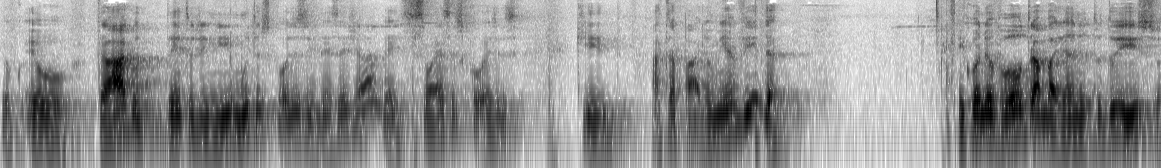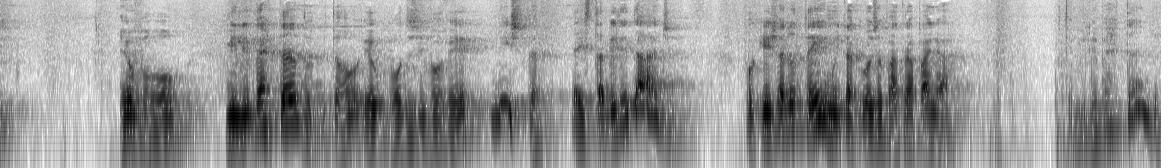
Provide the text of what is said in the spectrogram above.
eu, eu trago dentro de mim muitas coisas indesejáveis. São essas coisas que atrapalham minha vida. E quando eu vou trabalhando tudo isso, eu vou me libertando. Então eu vou desenvolver mista, é estabilidade. Porque já não tem muita coisa para atrapalhar. Estou me libertando.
